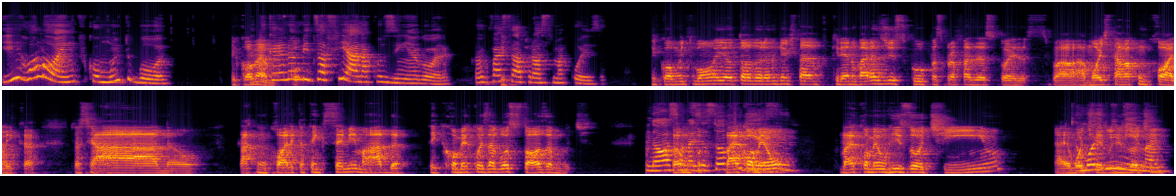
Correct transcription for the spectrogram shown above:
e rolou, hein? Ficou muito boa. Ficou eu tô mesmo. querendo me desafiar na cozinha agora. Qual vai ser a próxima coisa? Ficou muito bom e eu tô adorando que a gente tá criando várias desculpas pra fazer as coisas. Tipo, a Moide tava com cólica. Tipo assim, ah, não. Tá com cólica, tem que ser mimada. Tem que comer coisa gostosa, Moide. Nossa, Então, mas eu sou vai comer um- Vai comer um risotinho. Aí o Moide fez me risotinho. mima.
